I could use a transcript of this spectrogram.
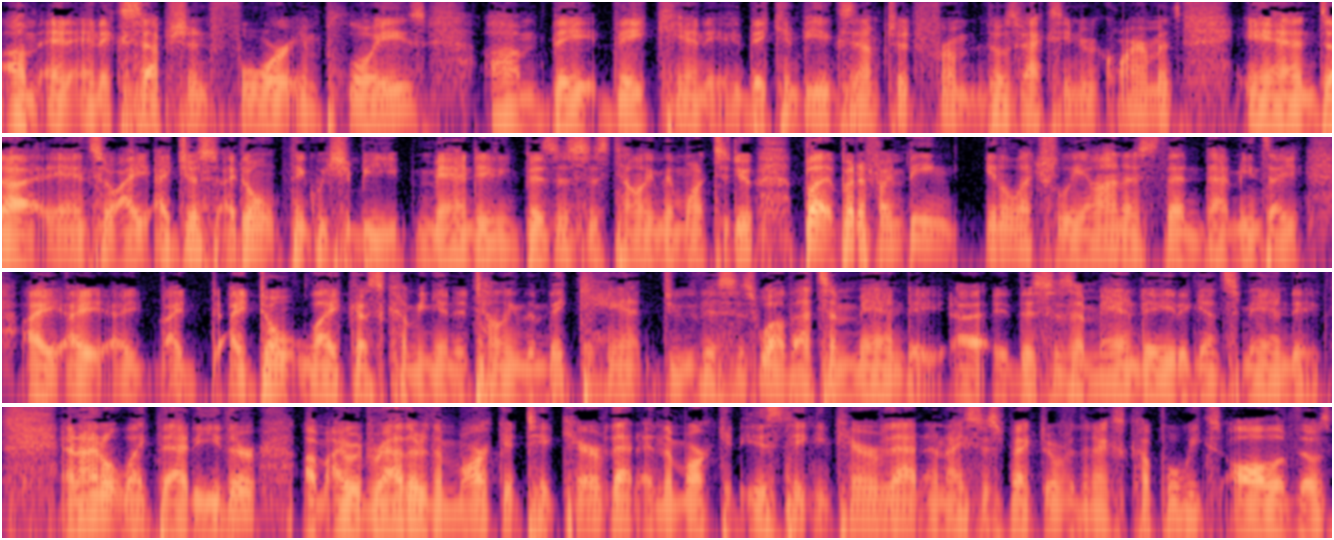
Um, an, an, exception for employees. Um, they they can they can be exempted from those vaccine requirements. And uh, and so I, I just I don't think we should be mandating businesses telling them what to do. But but if I'm being intellectually honest, then that means I I I, I, I don't like us coming in and telling them they can't do this as well. That's a mandate. Uh, this is a mandate against mandates, and I don't like that either. Um, I would rather the market take care of that, and the market is taking care of that. And I suspect over the next couple of weeks, all of those,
